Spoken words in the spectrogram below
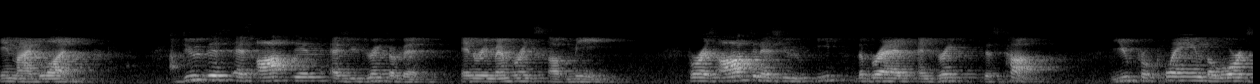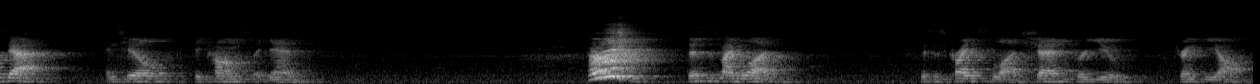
in my blood. Do this as often as you drink of it in remembrance of me. For as often as you eat the bread and drink this cup, you proclaim the Lord's death until he comes again. This is my blood. This is Christ's blood shed for you. Drink ye all.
